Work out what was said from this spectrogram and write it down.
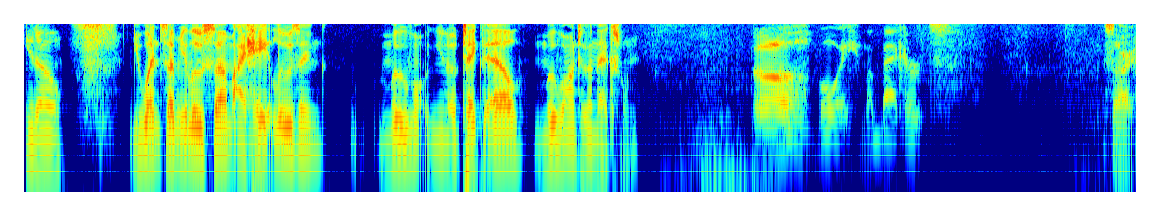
you know, you win some, you lose some. I hate losing. Move on, you know, take the L, move on to the next one. Oh, boy, my back hurts. Sorry.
